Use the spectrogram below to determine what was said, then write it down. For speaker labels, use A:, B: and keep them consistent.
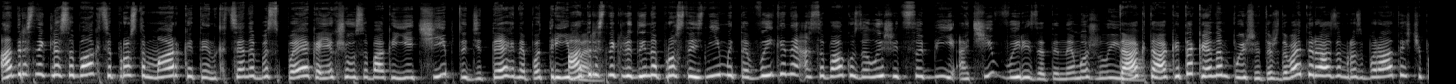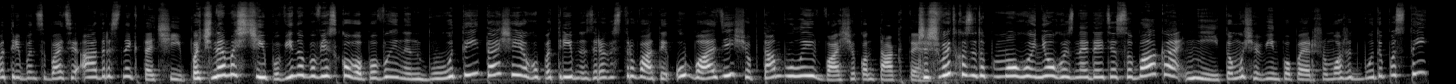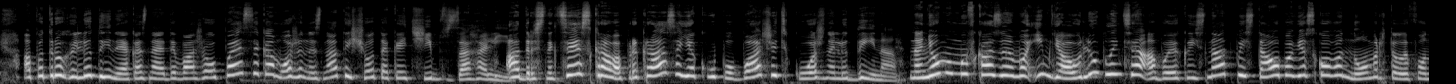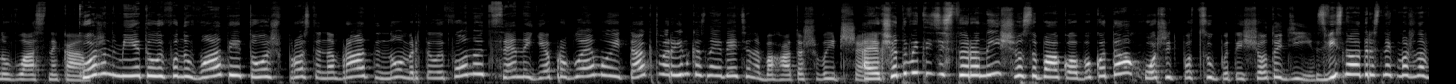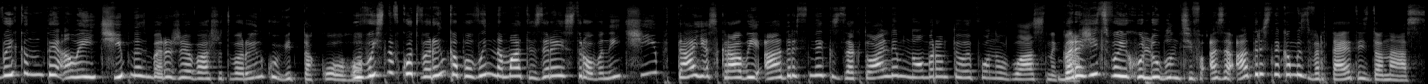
A: Адресник для собак це просто маркетинг, це небезпека. Якщо у собаки є чіп, тоді тег не потрібен. Адресник людина просто зніме та викине, а собаку залишить собі, а чіп вирізати неможливо. Так, так, і таке нам пише. Тож давайте разом розбирати, чи потрібен собаці адресник та чіп. Почнемо з чіпу. Він обов'язково повинен бути, та ще його потрібно зареєструвати у базі, щоб там були ваші контакти. Чи швидко за допомогою нього знайдеться собака? Ні, тому що він, по-перше, може бути пустий, а по-друге, людина, яка знайде вашого песика, може не знати, що таке чіп взагалі. Адресник це яскрава прикраса, яку побачить кожна людина. На ньому ми вказуємо ім'я улюбленця або якийсь надпис та обов'язково номер телефону власника. Кожен вміє телефонувати, тож просто набрати номер телефону це не є проблемою. І так тваринка знайдеться набагато швидше. А якщо дивитися зі сторони, що собаку або кота хочуть поцупити, що тоді? Звісно, адресник можна викинути, але і чіп не збереже вашу тваринку від такого. У висновку тваринка повинна мати зареєстрований чіп та яскравий адресник з актуальним номером телефону власника. Бережіть своїх улюбленців, а за адресниками звертайтесь до нас.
